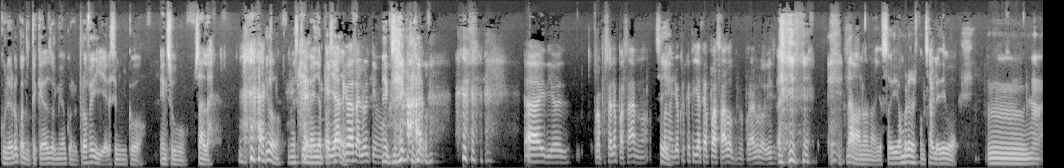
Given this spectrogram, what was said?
Culero cuando te quedas dormido con el profe y eres el único en su sala. Digo, no es que me haya que pasado. ya te quedas al último. Exacto. Ay, Dios. Pero pues suele pasar, ¿no? Sí. Bueno, yo creo que a ti ya te ha pasado, pero por algo lo dices. No, no, no, yo soy hombre responsable, digo. mm,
